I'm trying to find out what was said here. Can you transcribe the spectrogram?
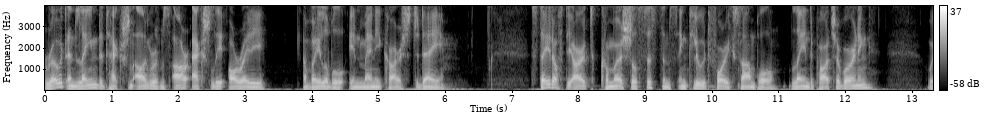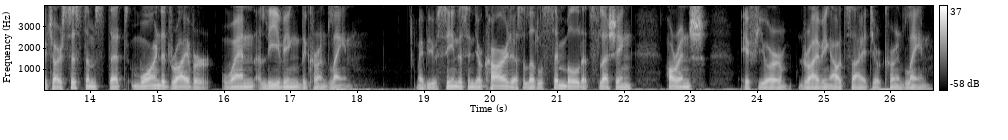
road and lane detection algorithms are actually already available in many cars today. State-of-the-art commercial systems include, for example, lane departure warning, which are systems that warn the driver when leaving the current lane. Maybe you've seen this in your car. There's a little symbol that's flashing orange if you're driving outside your current lane.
